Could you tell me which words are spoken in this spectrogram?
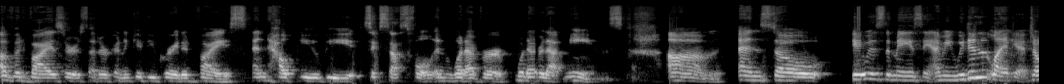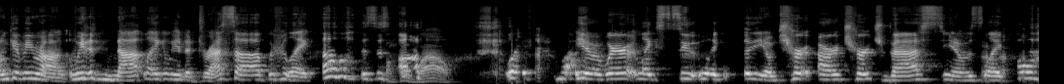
of advisors that are going to give you great advice and help you be successful in whatever whatever that means um, and so it was amazing. I mean, we didn't like it. Don't get me wrong. We did not like it. We had to dress up. We were like, "Oh, this is oh, awesome. wow like you know wear like suit like you know church our church best you know it was like oh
